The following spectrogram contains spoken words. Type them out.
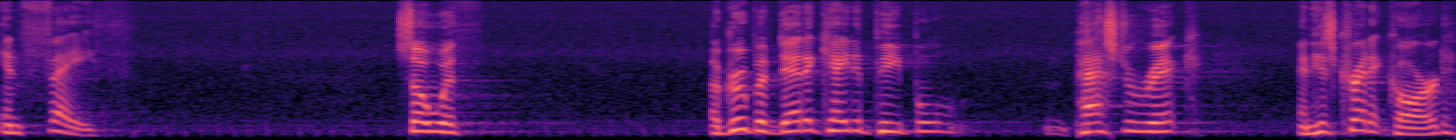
in faith. So, with a group of dedicated people, Pastor Rick and his credit card,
